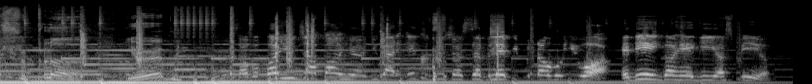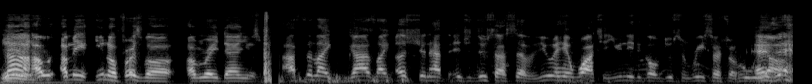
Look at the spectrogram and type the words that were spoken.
industrial plug. You heard me? So before you jump on here, you got to introduce yourself and let people know who you are, and then go ahead and give your spiel. Nah, I, I mean, you know, first of all, I'm Ray Daniels. I feel like guys like us shouldn't have to introduce ourselves. If you in here watching, you need to go do some research on who we are.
